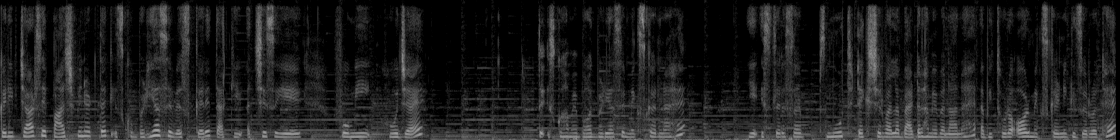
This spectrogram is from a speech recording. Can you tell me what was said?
करीब चार से पाँच मिनट तक इसको बढ़िया से विस्क करें ताकि अच्छे से ये फोमी हो जाए। तो इसको हमें बहुत बढ़िया से मिक्स करना है। ये इस तरह से स्मूथ टेक्सचर वाला बैटर हमें बनाना है। अभी थोड़ा और मिक्स करने की ज़रूरत है।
